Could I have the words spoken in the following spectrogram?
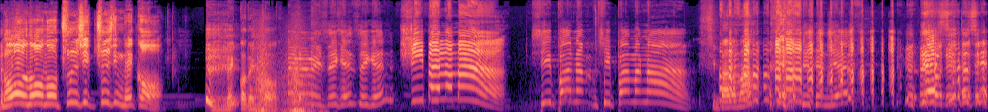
너너너 춘식 춘식 내 거. 내 거, 내 거. Wait, wait, wait. Say again, say again. 씨발라마. Shipana, shipamana. Shibalama? yes. Yes, yes, yes.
